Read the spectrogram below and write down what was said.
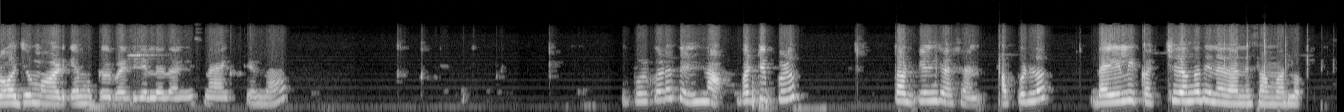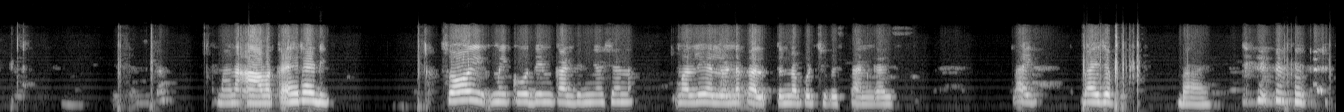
రోజు మామిడికాయ ముక్కలు పట్టుకెళ్ళేదాన్ని స్నాక్స్ కింద. ఇప్పుడు కూడా తింటున్నా. బట్ ఇప్పుడు తగ్గించేసాను అప్పుడులో డైలీ ఖచ్చితంగా తినేదాన్ని సమ్మర్లో మన ఆవకాయ రెడీ. సో మీకు దీని కంటిన్యూషన్ మళ్ళీ ఎల్లుండ కలుపుతున్నప్పుడు చూపిస్తాను గైస్ బాయ్ బాయ్ చెప్పు. బాయ్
